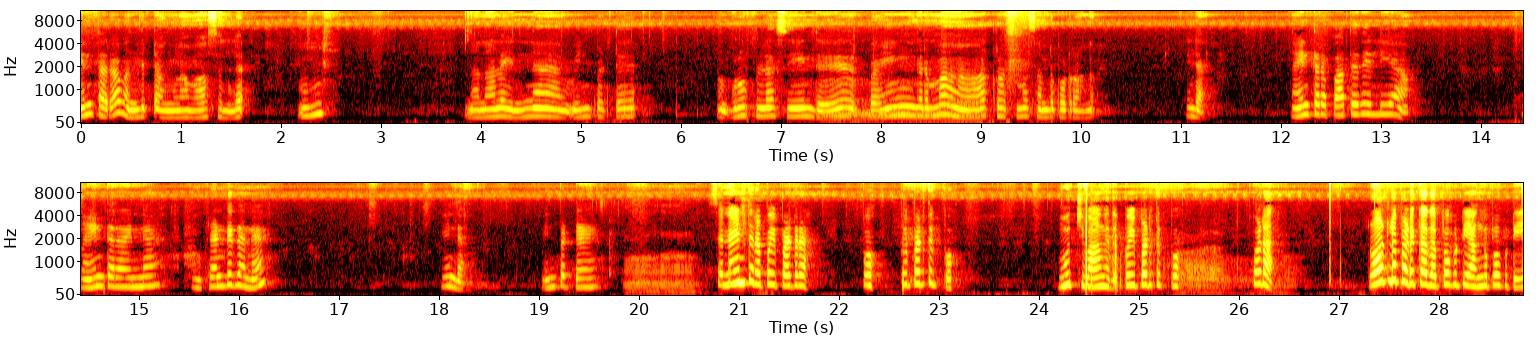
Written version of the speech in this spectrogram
நயன்தாரா வந்துட்டாங்களாம் வாசலில்? ம். அதனால் என்ன வெண்பட்டு குரூப்லாம் சேர்ந்து பயங்கரமாக ஆக்ரோஷமாக சண்டை போடுறாங்க. ஏண்டா? நயன்தாரா பார்த்ததே இல்லையா? நயன்தாரா என்ன? உன் ஃப்ரெண்டு தானே? ஏண்டா? வெண்பட்டு சரி நயன்தாரா போய் படுறா. போ போய் படுத்துக்கு போ. மூச்சு வாங்குது. போய் படுத்துக்கு போ. போடா. ரோட்டில் படுக்காத. போக்குட்டி அங்கே போக்குட்டி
